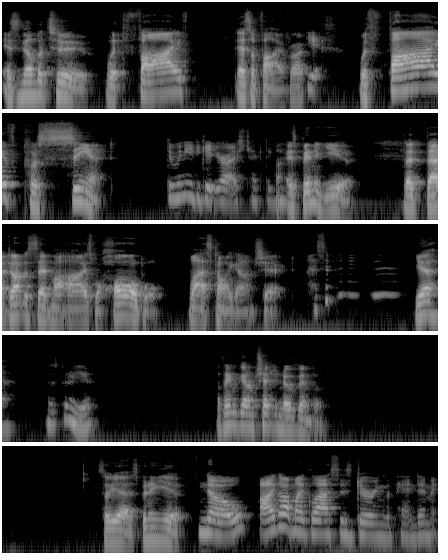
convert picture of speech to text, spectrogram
is number two with five. That's a five, right? yes. With five percent. Do we need to get your eyes checked again? It's been a year. That that doctor said my eyes were horrible last time I got them checked. Has it been a year? Yeah, it's been a year. I think we got them checked in November. So yeah, it's been a year. No, I got my glasses during the pandemic.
